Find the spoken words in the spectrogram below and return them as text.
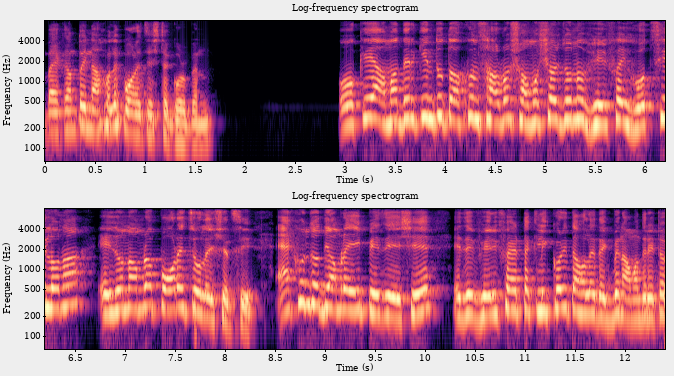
বা একান্তই না হলে পরে চেষ্টা করবেন। ওকে, আমাদের কিন্তু তখন সার্ভার সমস্যার জন্য ভেরিফাই হচ্ছিল না, এই জন্য আমরা পরে চলে এসেছি। এখন যদি আমরা এই পেজে এসে এই যে ভেরিফায়ারটা ক্লিক করি, তাহলে দেখবেন আমাদের এটা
